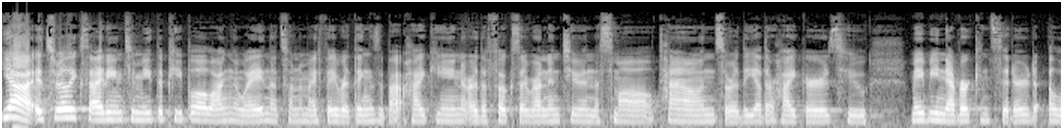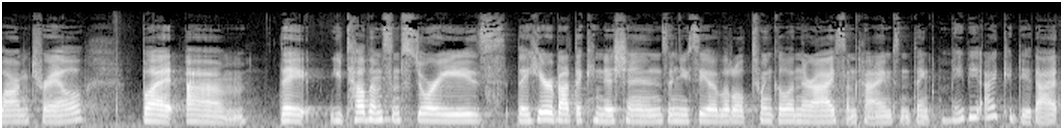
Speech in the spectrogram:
Yeah, it's really exciting to meet the people along the way, and that's one of my favorite things about hiking, or the folks I run into in the small towns, or the other hikers who maybe never considered a long trail, but um, they you tell them some stories, they hear about the conditions, and you see a little twinkle in their eye sometimes, and think maybe I could do that.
